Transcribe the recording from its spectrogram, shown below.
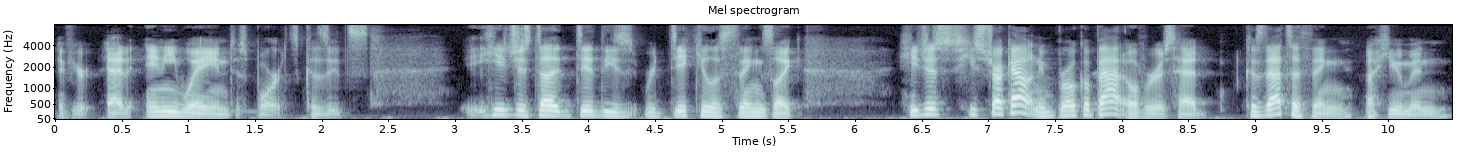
If you're at any way into sports, because it's he just did, did these ridiculous things. Like he just he struck out and he broke a bat over his head because that's a thing a human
